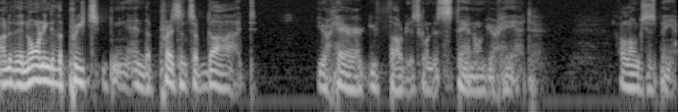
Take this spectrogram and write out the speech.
under the anointing of the preaching and the presence of God? Your hair, you thought it was going to stand on your head. How long has it been?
